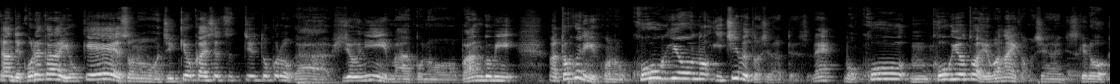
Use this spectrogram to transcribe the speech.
なんで、これから余計、その、実況解説っていうところが、非常に、まあ、この番組、まあ、特にこの工業の一部としてなってるんですね。もう、こう、うん、工業とは呼ばないかもしれないんですけど、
